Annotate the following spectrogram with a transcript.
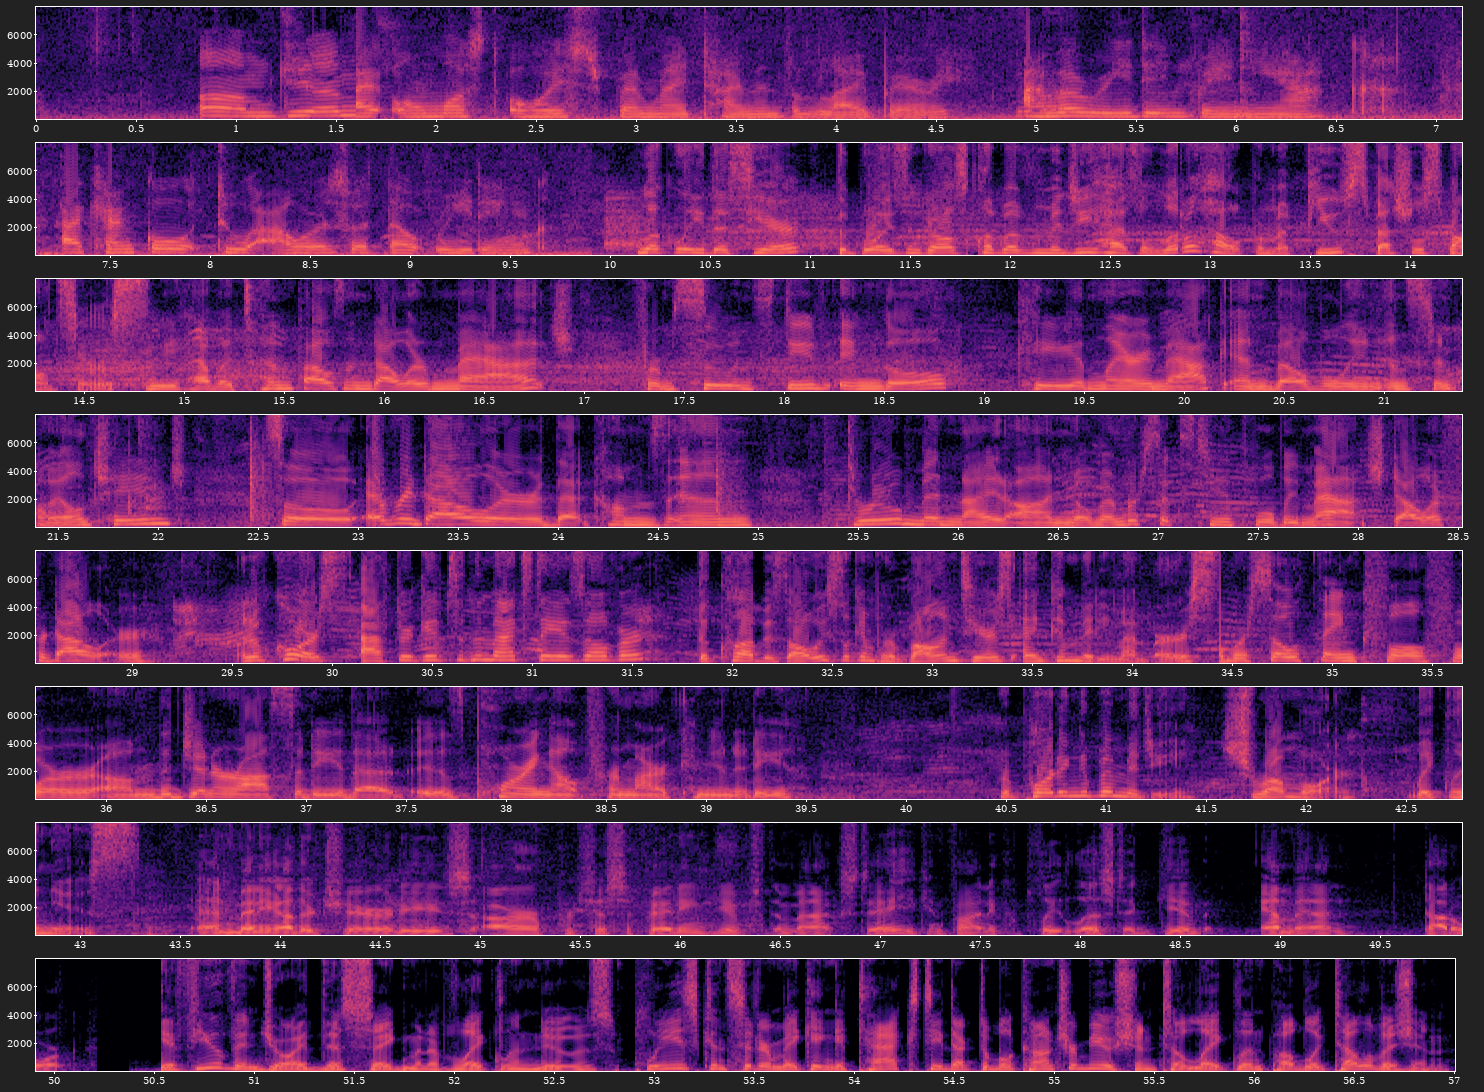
um, gym. I almost always spend my time in the library. I'm a reading maniac. I can't go two hours without reading. Luckily this year, the Boys and Girls Club of Bemidji has a little help from a few special sponsors. We have a $10,000 match from Sue and Steve Engel, Kay and Larry Mack, and Valvoline Instant Oil Change. So every dollar that comes in through midnight on November 16th will be matched dollar for dollar. And of course, after Give to the Max Day is over, the club is always looking for volunteers and committee members. We're so thankful for um, the generosity that is pouring out from our community. Reporting in Bemidji, Sherelle Moore, Lakeland News. And many other charities are participating in Give to the Max Day. You can find a complete list at givemn.org. If you've enjoyed this segment of Lakeland News, please consider making a tax-deductible contribution to Lakeland Public Television.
